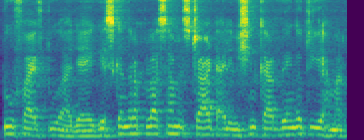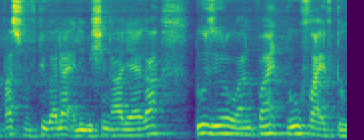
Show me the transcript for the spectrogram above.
two five two آ جائے گی۔ اس کے اندر پلس ہم اسٹارٹ ایلیویشن کر دیں گے تو یہ ہمارے پاس ففٹی والا ایلیویشن آ جائے گا۔ Two zero one point two five two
